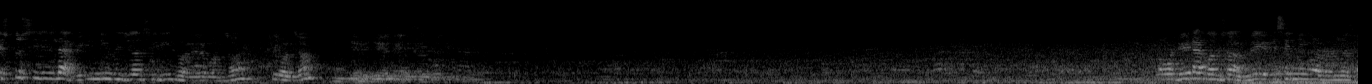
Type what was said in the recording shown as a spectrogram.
यस्तो सिरिजलाई हामी इन्डिभिजुअल सिरिज भनेर भन्छौँ। के भन्छौँ? अब डेटा भन्छ हामीले एसेन्डिङ अर्डरमा छ।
